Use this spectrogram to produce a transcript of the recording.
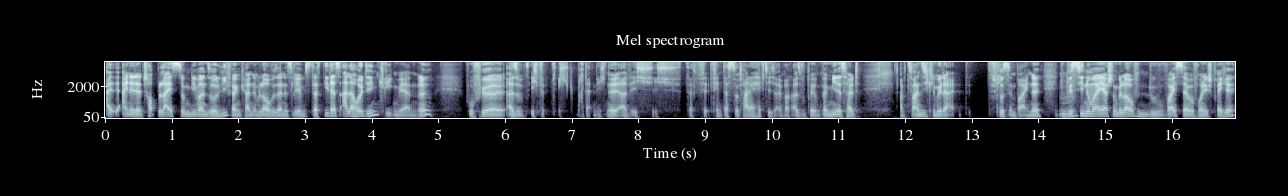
eine der Top-Leistungen, die man so liefern kann im Laufe seines Lebens, dass die das alle heute hinkriegen werden, ne? Wofür, also ich, ich mach das nicht, ne? Also ich, ich finde das total heftig einfach. Also bei, bei mir ist halt ab 20 Kilometer Schluss im Bein, ne? Du bist die Nummer ja schon gelaufen, du weißt ja, wovon ich spreche.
